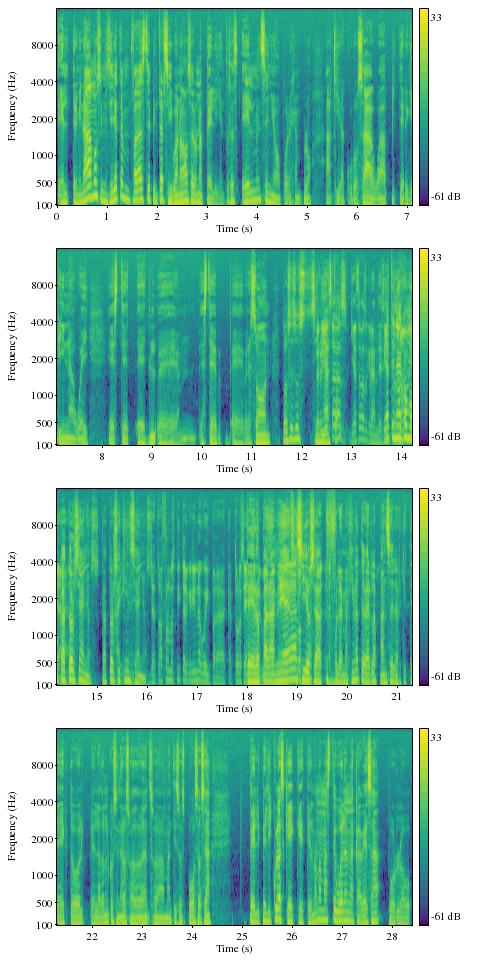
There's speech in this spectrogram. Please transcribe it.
él terminábamos y me dice, ¿ya te enfadaste de pintar? Sí, bueno, vamos a ver una peli. Entonces él me enseñó, por ejemplo, a Akira Kurosawa, Peter Greenaway, este, eh, eh, este eh, Bresson, todos esos Pero ya cineastas. estabas, ya estabas grandecito, Ya tenía ¿no? como Ya- 14 años, 14, Ay, 15 güey. años. De todas formas, Peter Greenaway para 14 años. Pero para mí era así, o sea, pf, la, imagínate ver la panza del arquitecto, el, el ladrón, el cocinero, su amante y su esposa, o sea, pel- películas que, que, que no nomás te vuelan la cabeza por lo,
